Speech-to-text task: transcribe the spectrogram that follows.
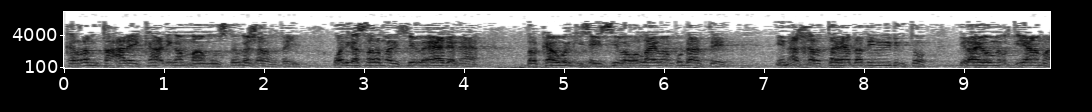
karamta calay kaad iga maamuustay iga sharaftay oad iga saramarisay oo aadam ah bal kaa warkiisa aysiila wallahi baan ku dhaartee in akhartani haddaad ii dhigto ilaa yawmi alqiyaama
